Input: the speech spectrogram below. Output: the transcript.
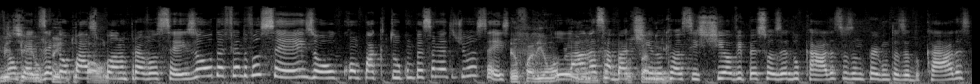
Não que ser quer dizer que eu feito, passo Paulo? pano pra vocês ou defendo vocês ou compactuo com o pensamento de vocês. Eu faria uma Lá pergunta na Sabatino que eu assisti, eu vi pessoas educadas fazendo perguntas educadas.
